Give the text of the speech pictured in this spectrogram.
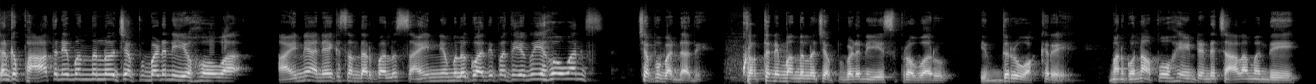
కనుక పాత నిబంధనలో చెప్పబడిన యహోవా ఆయనే అనేక సందర్భాల్లో సైన్యములకు అధిపతి యగు యహోవా అని చెప్పబడ్డది. క్రొత్త నిబంధనలో చెప్పబడిన యేసు ప్రభువారు ఇద్దరు ఒక్కరే. మనకున్న అపోహ ఏంటంటే చాలామంది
